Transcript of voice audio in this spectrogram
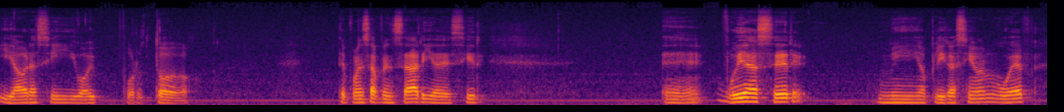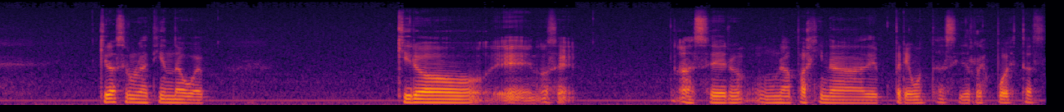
Y ahora sí voy por todo. Te pones a pensar y a decir, eh, voy a hacer mi aplicación web, quiero hacer una tienda web. Quiero, eh, no sé, hacer una página de preguntas y respuestas.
